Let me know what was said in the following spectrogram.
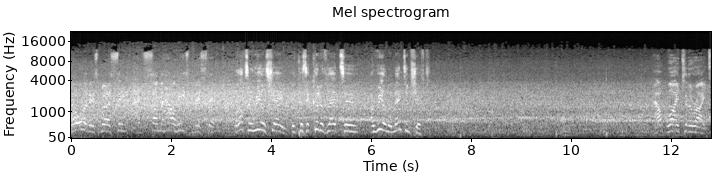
Goal at his mercy, and somehow he's missed it. Well, that's a real shame, because it could have led to a real momentum shift. Out wide to the right.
